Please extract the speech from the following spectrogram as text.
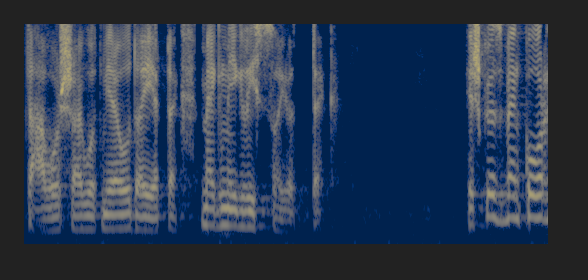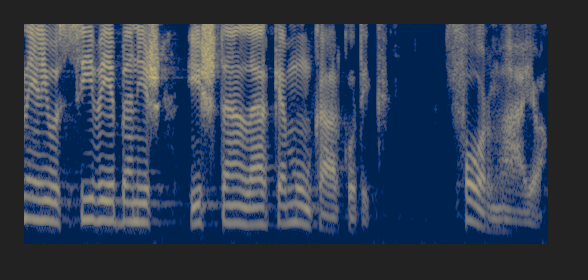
távolság volt, mire odaértek, meg még visszajöttek. És közben Kornélius szívében is Isten lelke munkálkodik, formája.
